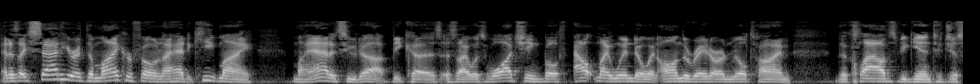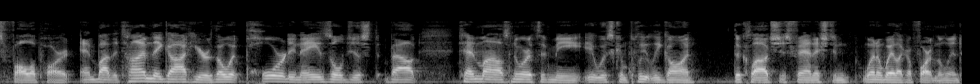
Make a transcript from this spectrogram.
And as I sat here at the microphone, I had to keep my my attitude up because as I was watching both out my window and on the radar in real time, the clouds began to just fall apart. And by the time they got here, though it poured in Azle just about 10 miles north of me, it was completely gone. The clouds just vanished and went away like a fart in the wind.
